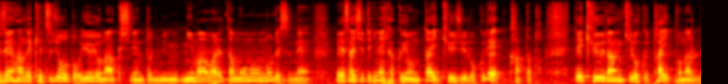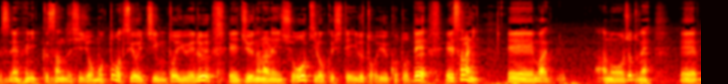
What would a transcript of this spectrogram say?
ー前半で欠場というようなアクシデントに見舞われたもののですね、えー最終的には104対96で勝ったと。で、球団記録タイとなるですね、フェニックス・サンズ史上最も強いチームといえる、えー17連勝を記録しているということで、えーさらに、えーまあ、あのちょっとね、えー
